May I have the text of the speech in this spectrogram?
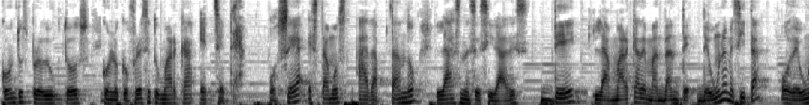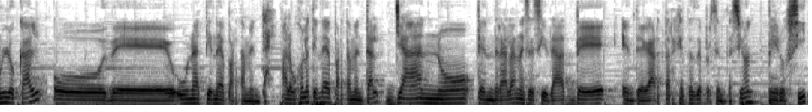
con tus productos, con lo que ofrece tu marca, etc. O sea, estamos adaptando las necesidades de la marca demandante de una mesita o de un local o de una tienda departamental. A lo mejor la tienda departamental ya no tendrá la necesidad de entregar tarjetas de presentación, pero sí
